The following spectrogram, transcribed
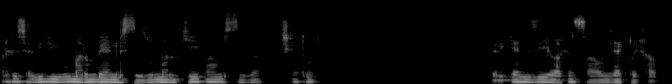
Arkadaşlar videoyu umarım beğenmişsiniz. Umarım keyif almışsınızlar. Çıkart Kendinize iyi bakın. Sağlıcakla kalın.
